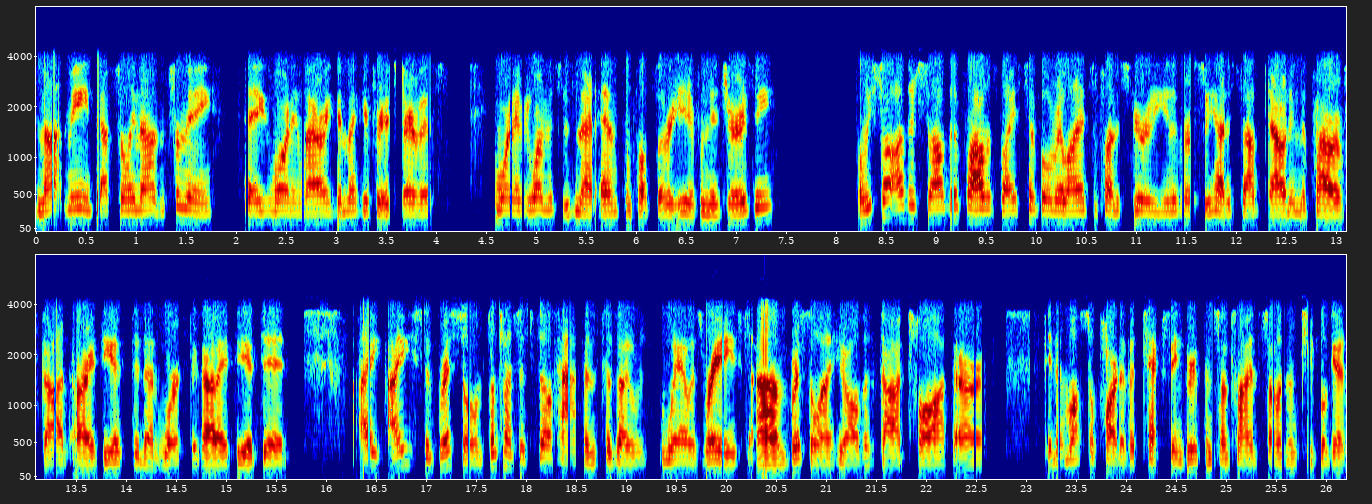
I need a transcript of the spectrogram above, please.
not me. Definitely not for me. Hey, good morning, Larry. Good night here for your service. Good morning, everyone. This is Matt M. from Pulse Overeater from New Jersey. When we saw others solve their problems by a simple reliance upon the spirit of the universe, we had to stop doubting the power of God. Our ideas did not work. The God idea did. I I used to bristle, and sometimes it still happens because I the way I was raised. Um, bristle when I hear all this God talk, or and I'm also part of a texting group, and sometimes some of them people get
